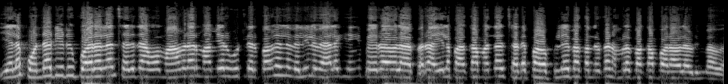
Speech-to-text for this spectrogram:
எல்லாம் பொண்டாட்டிட்டு போறதெல்லாம் சரிதான். உன் மாமனார் மாமியார் வீட்டுல இருப்பாங்க இல்ல வெளியில வேலைக்கு எங்கேயும் போயிடுவாங்களா? அப்புறம் ஐயில பார்க்காம இருந்தா சடப்பா பிள்ளை பார்க்க இருக்கா நம்மள பார்க்காம போறாங்களா அப்படிம்பாவ.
